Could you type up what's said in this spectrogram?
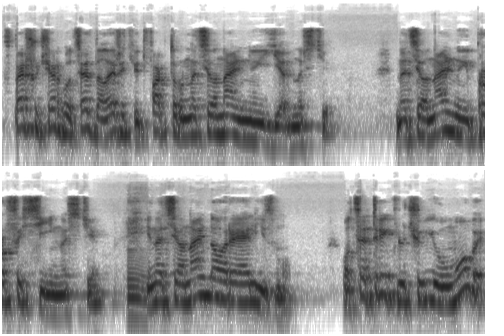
В першу чергу, це залежить від фактору національної єдності, національної професійності і національного реалізму. Оце три ключові умови,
